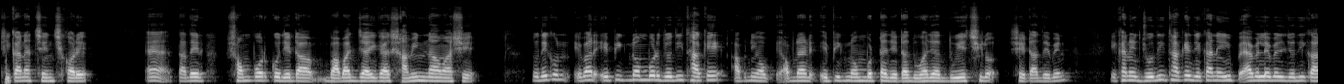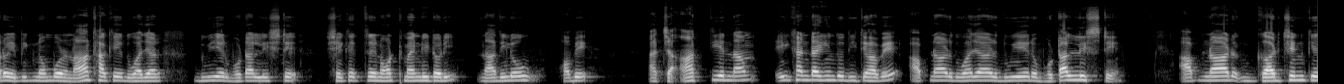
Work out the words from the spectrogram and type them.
ঠিকানা চেঞ্জ করে। হ্যাঁ তাদের সম্পর্ক যেটা, বাবার জায়গায় স্বামীর নাম আসে। তো দেখুন, এবার এপিক নম্বর যদি থাকে, আপনি আপনার এপিক নম্বরটা যেটা দু হাজার দুয়ে ছিল, সেটা দেবেন। এখানে যদি থাকে, যেখানে অ্যাভেলেবেল যদি কারও এপিক নম্বর না থাকে দু হাজার দুইয়ের ভোটার লিস্টে সেক্ষেত্রে নট ম্যান্ডেটরি না দিলেও হবে। আচ্ছা আত্মীয়ের নাম এইখানটায় কিন্তু দিতে হবে। আপনার দু হাজার দুইয়ের ভোটার লিস্টে আপনার গার্জেনকে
